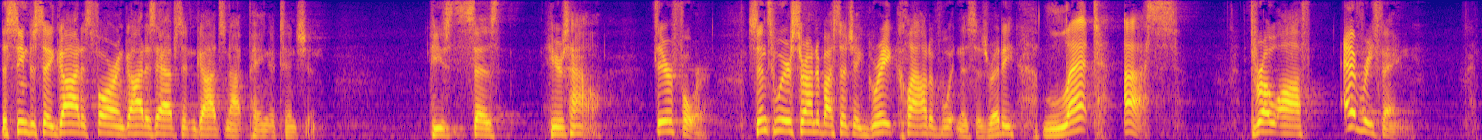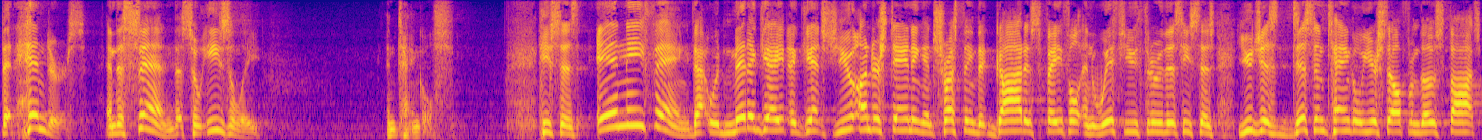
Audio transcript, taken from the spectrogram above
that seem to say God is far and God is absent and God's not paying attention? He says, here's how. Therefore, since we are surrounded by such a great cloud of witnesses, ready? Let us throw off everything that hinders and the sin that so easily entangles. He says, anything that would mitigate against you understanding and trusting that God is faithful and with you through this, he says, you just disentangle yourself from those thoughts.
